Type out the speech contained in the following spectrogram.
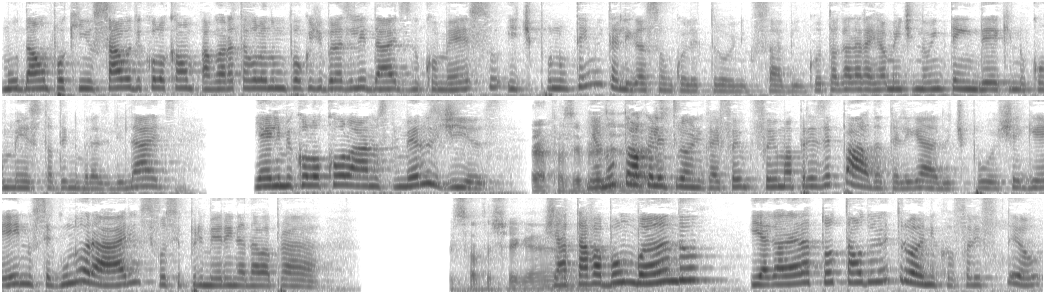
mudar um pouquinho o sábado e colocar. um- agora tá rolando um pouco de brasilidades no começo. E, tipo, não tem muita ligação com o eletrônico, sabe? Enquanto a galera realmente não entender que no começo tá tendo brasilidades. E aí ele me colocou lá nos primeiros dias. Pra fazer E eu não toco eletrônica, aí foi, foi uma presepada, tá ligado? Tipo, eu cheguei no segundo horário, se fosse o primeiro ainda dava pra. O pessoal tá chegando. Já tava bombando e a galera total do eletrônico. Eu falei, fudeu.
